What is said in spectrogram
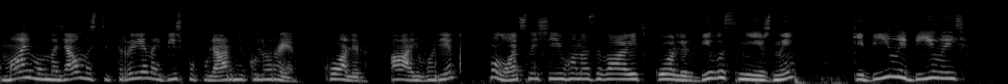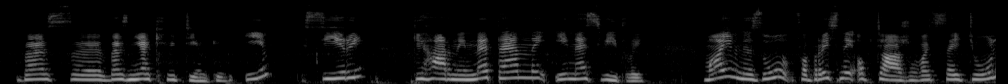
Маємо в наявності три найбільш популярні кольори: колір айворі, молочний ще його називають, колір білосніжний, такий білий-білий, без, е, без ніяких відтінків. І сірий, такий гарний, не темний і не світлий. Має внизу фабричний обтяжувач цей тюль,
